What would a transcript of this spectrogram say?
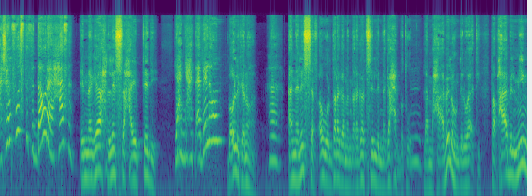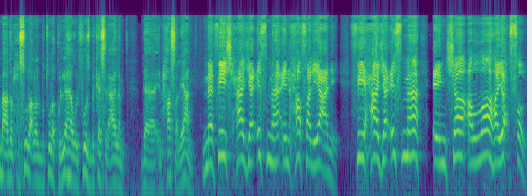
عشان فزت في الدورة يا حسن. النجاح لسه هيبتدي. يعني هتقابلهم؟ بقول لك يا نهى ها. أنا لسه في أول درجة من درجات سلم نجاح البطولة. لما هقابلهم دلوقتي طب هقابل مين بعد الحصول على البطولة كلها والفوز بكأس العالم؟ ده إن حصل يعني. مفيش حاجة اسمها إن حصل يعني. في حاجة اسمها إن شاء الله هيحصل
